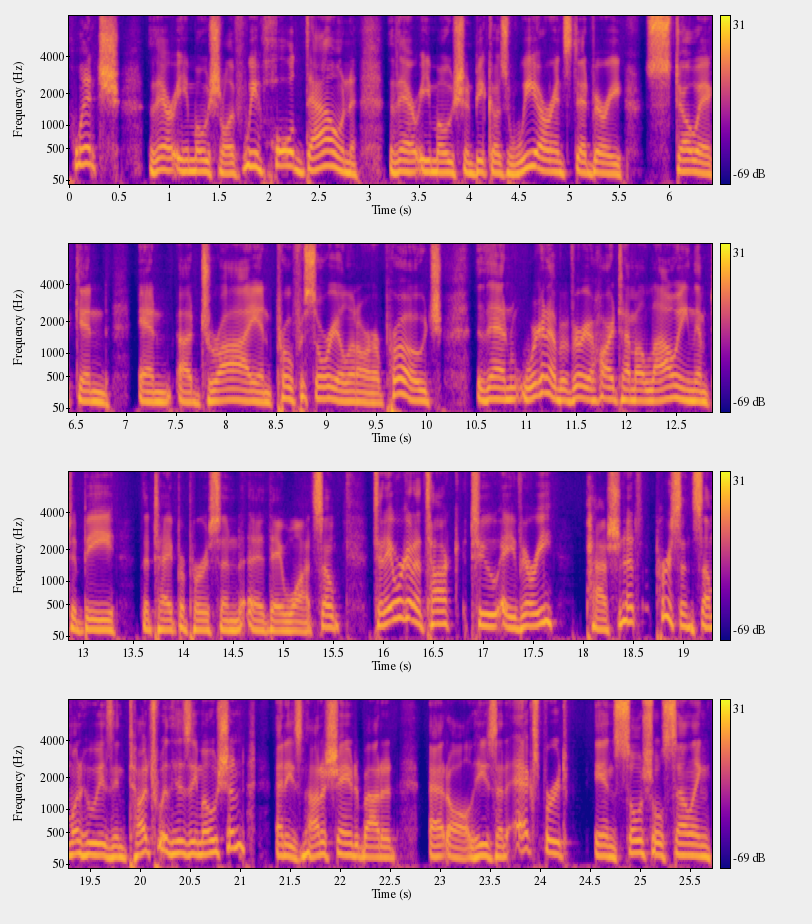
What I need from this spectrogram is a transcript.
quench their emotional, if we hold down their emotion because we are instead very stoic and and uh, dry and professorial in our approach, then we're going to have a very hard time allowing them to be the type of person uh, they want. So today we're going to talk to a very passionate person, someone who is in touch with his emotion and he's not ashamed about it at all. He's an expert in social selling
